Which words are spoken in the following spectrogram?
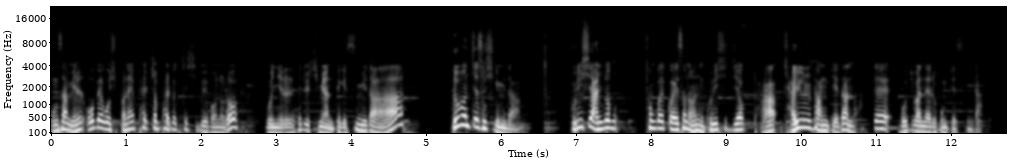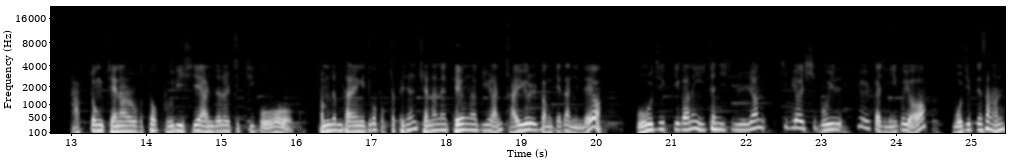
031-550번에 8871번으로 문의를 해주시면 되겠습니다. 두 번째 소식입니다. 구리시 안전총괄과에서는 구리시 지역 바- 자율방재단 확대 모집 안내를 공지했습니다. 각종 재난으로부터 구리시의 안전을 지키고 점점 다양해지고 복잡해지는 재난에 대응하기 위한 자율방재단인데요. 모집 기간은 2021년 12월 15일 수요일까지이고요. 모집 대상은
